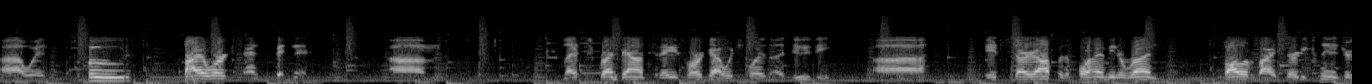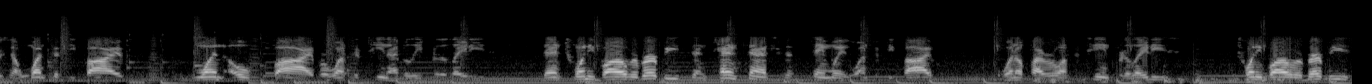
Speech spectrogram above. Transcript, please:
uh, with food, fireworks, and fitness. Um, let's run down today's workout, which was a doozy. Uh, it started off with a 400 meter run, followed by 30 clean and jerks at 155, 105 or 115, I believe, for the ladies. Then 20 bar over burpees, then 10 snatches at the same weight, 155, 105 or 115 for the ladies, 20 bar over burpees,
